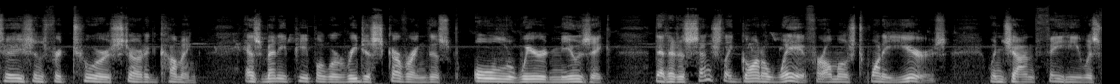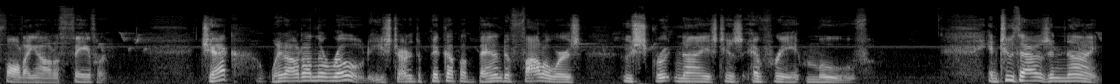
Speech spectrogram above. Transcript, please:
Invitations for tours started coming, as many people were rediscovering this old weird music that had essentially gone away for almost 20 years when John Fahey was falling out of favor. Jack went out on the road. He started to pick up a band of followers who scrutinized his every move. In 2009,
